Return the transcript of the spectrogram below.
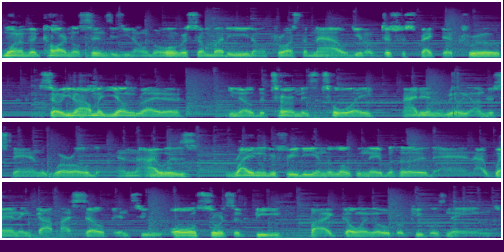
one of the cardinal sins is you don't go over somebody, you don't cross them out, you don't disrespect their crew. So you know, I'm a young writer. You know, the term is toy. I didn't really understand the world, and I was writing graffiti in the local neighborhood and I went and got myself into all sorts of beef by going over people's names.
